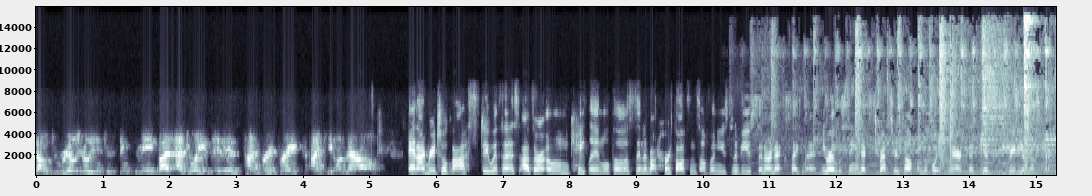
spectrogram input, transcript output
That was really, really interesting to me. But anyways, it is time for a break. I'm Katelyn Zero. And I'm Rachel Glass. Stay with us as our own Katelyn will fill us in about her thoughts on cell phone use and abuse in our next segment. You are listening to Express Yourself on the Voice America Kids Radio Network.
